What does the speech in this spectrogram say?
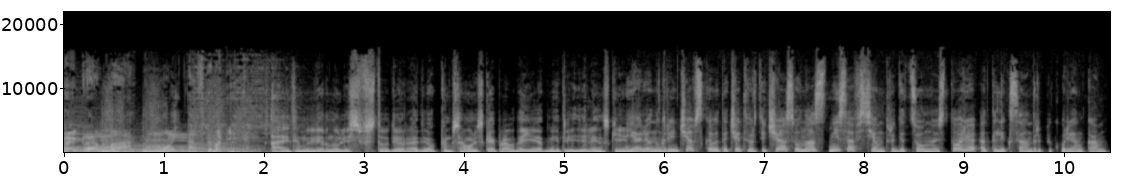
Программа «Мой автомобиль». А это мы вернулись в студию радио «Комсомольская правда». Я Дмитрий Делинский. Я Алена Гринчевская. В этой четверти часа у нас не совсем традиционная история от Александра Пикуленко.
